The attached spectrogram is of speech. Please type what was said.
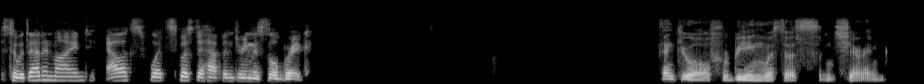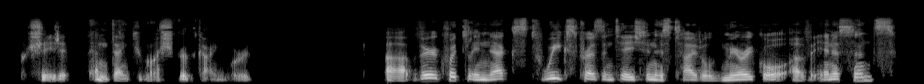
so, with that in mind, Alex, what's supposed to happen during this little break? Thank you all for being with us and sharing. Appreciate it. And thank you, Marsh, for the kind word. Uh, very quickly, next week's presentation is titled Miracle of Innocence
